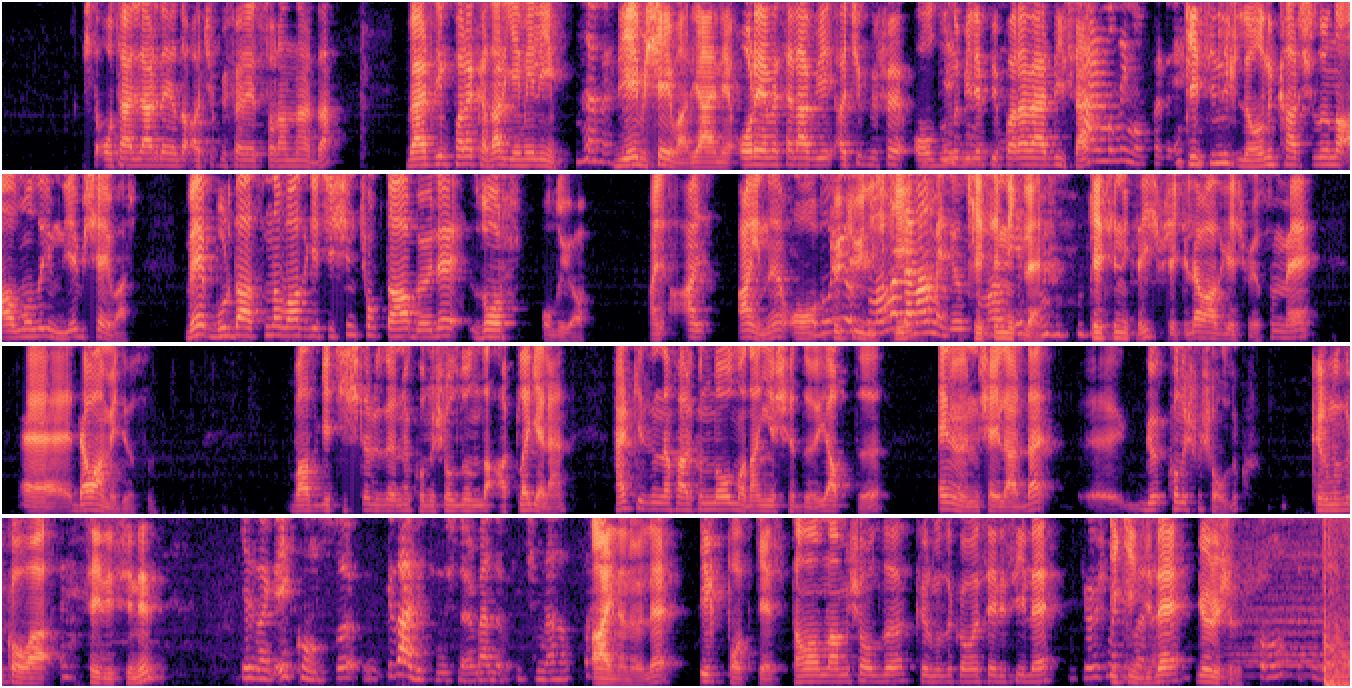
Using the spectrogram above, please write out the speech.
işte otellerde ya da açık büfe restoranlarda verdiğim para kadar yemeliyim Evet. diye bir şey var. Yani oraya mesela bir açık büfe olduğunu bilip Kesinlikle. bir para verdiysen Çıkarmalıyım o parayı. kesinlikle onun karşılığını almalıyım diye bir şey var. Ve burada aslında vazgeçişin çok daha böyle zor oluyor. Hani aynı o kötü Duyuyorsun ilişki ama devam ediyorsun. Kesinlikle. kesinlikle hiçbir şekilde vazgeçmiyorsun ve e, devam ediyorsun. Vazgeçişler üzerine konuşulduğunda akla gelen, herkesin de farkında olmadan yaşadığı, yaptığı en önemli şeylerde e, konuşmuş olduk. Kırmızı Kova serisinin Kesinlikle ilk konusu güzel bittiğini düşünüyorum. Ben de içim rahat. aynen öyle. İlk podcast tamamlanmış oldu Kırmızı Kova serisiyle. Görüşmek İkinci üzere. de görüşürüz. Konumuz sürpriz oldu.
